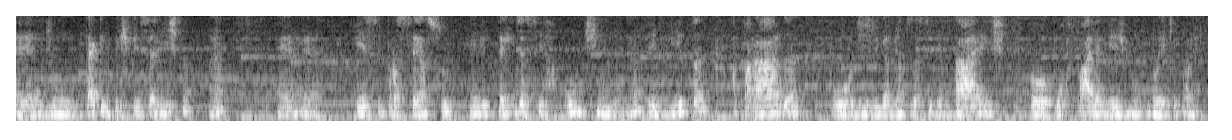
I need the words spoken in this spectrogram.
é, de um técnico especialista, né, é, esse processo ele tende a ser contínuo, né? evita a parada por desligamentos acidentais ou por falha mesmo no equipamento.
